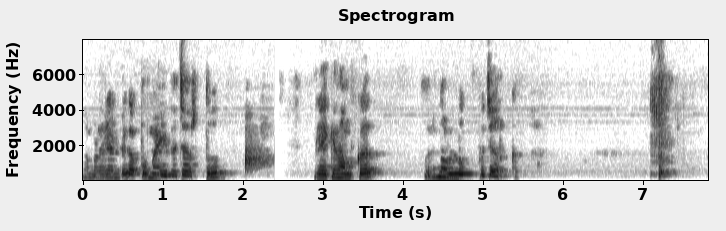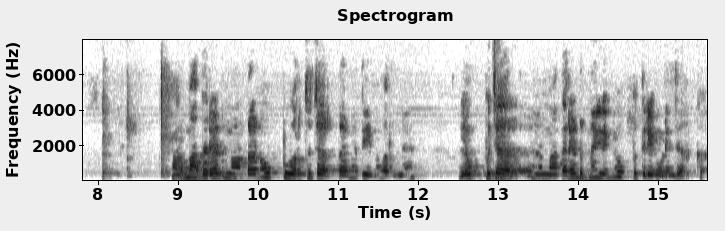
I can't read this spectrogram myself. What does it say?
നമ്മൾ രണ്ട് കപ്പ് മൈദ ചേർത്തു. ഇതിലേക്ക് നമുക്ക് ഒരു നുള്ളുപ്പ് ചേർക്കാം. നമ്മൾ മധുരം ഇടുന്നോണ്ടാണ് ഉപ്പ് കുറച്ച് ചേർത്താൽ മതി എന്ന് പറഞ്ഞ്. അല്ല ഉപ്പ് ചേർ മധുരം ഇടുന്നില്ലെങ്കിൽ ഉപ്പ് ഇത്തിരി കൂടിയും ചേർക്കുക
